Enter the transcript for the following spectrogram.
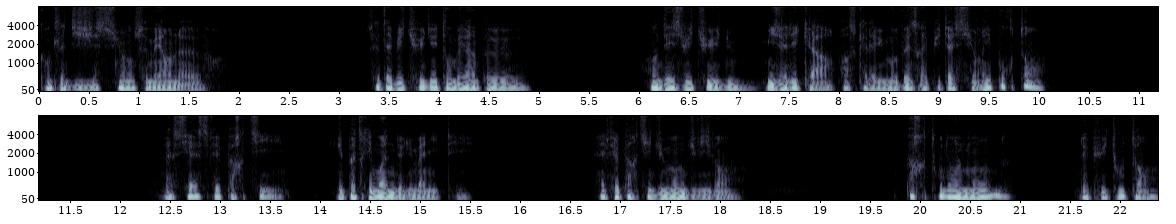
quand la digestion se met en œuvre cette habitude est tombée un peu en désuétude, mise à l'écart parce qu'elle a eu mauvaise réputation. Et pourtant, la sieste fait partie du patrimoine de l'humanité. Elle fait partie du monde du vivant. Partout dans le monde, depuis tout temps,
